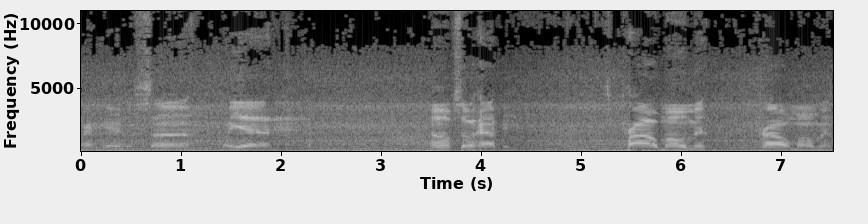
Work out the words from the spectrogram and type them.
right here in the sun. But yeah, I'm so happy. It's a proud moment. Proud moment.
